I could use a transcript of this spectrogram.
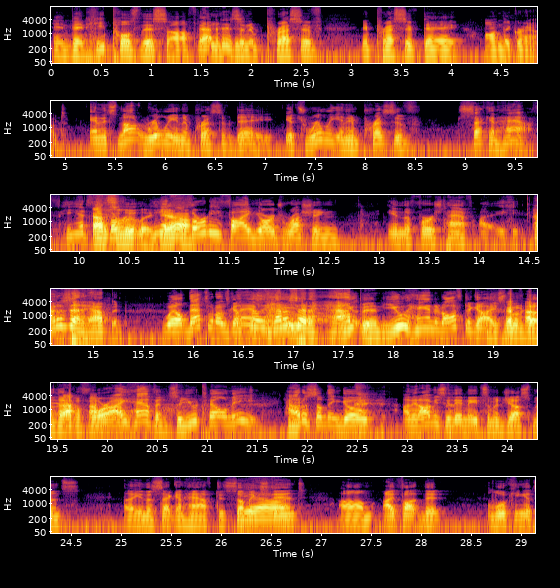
And then he pulls this off. That is an impressive, impressive day on the ground. And it's not really an impressive day. It's really an impressive second half. He had Absolutely, he yeah. had 35 yards rushing in the first half. I, he, How does that happen? Well, that's what I was going to ask Really, you. how does that happen? You, hand it off to guys who have done that before. I haven't. So you tell me. How does something go? I mean, obviously they made some adjustments uh, in the second half to some Yeah. extent. Um, I thought that looking at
